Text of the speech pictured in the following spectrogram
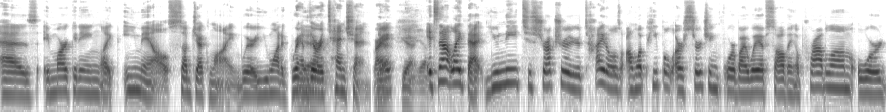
as a marketing like email subject line where you want to grab their attention, right? Yeah, yeah. It's not like that. You need to structure your titles on what people are searching for by way of solving a problem or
